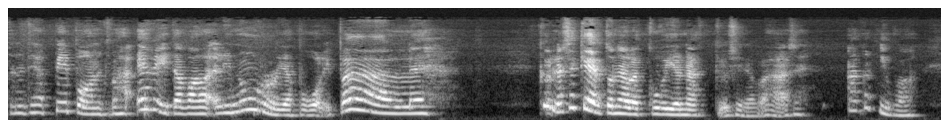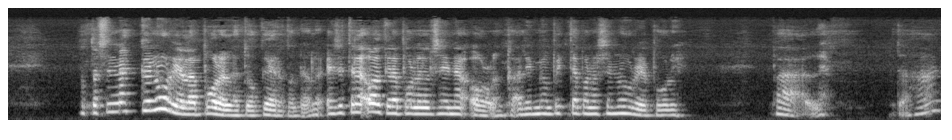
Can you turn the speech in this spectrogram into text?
Ajattelin tehdä pipoa nyt vähän eri tavalla, eli nurjapuoli päälle. Kyllä se kertoneule kuvio näkyy siinä vähän se. Aika kiva. Mutta se näkyy nurjalla puolella tuo kertoneule. Ei se tällä oikealla puolella se ollenkaan. Eli minun pitää panna se nurjapuoli päälle. Tähän.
